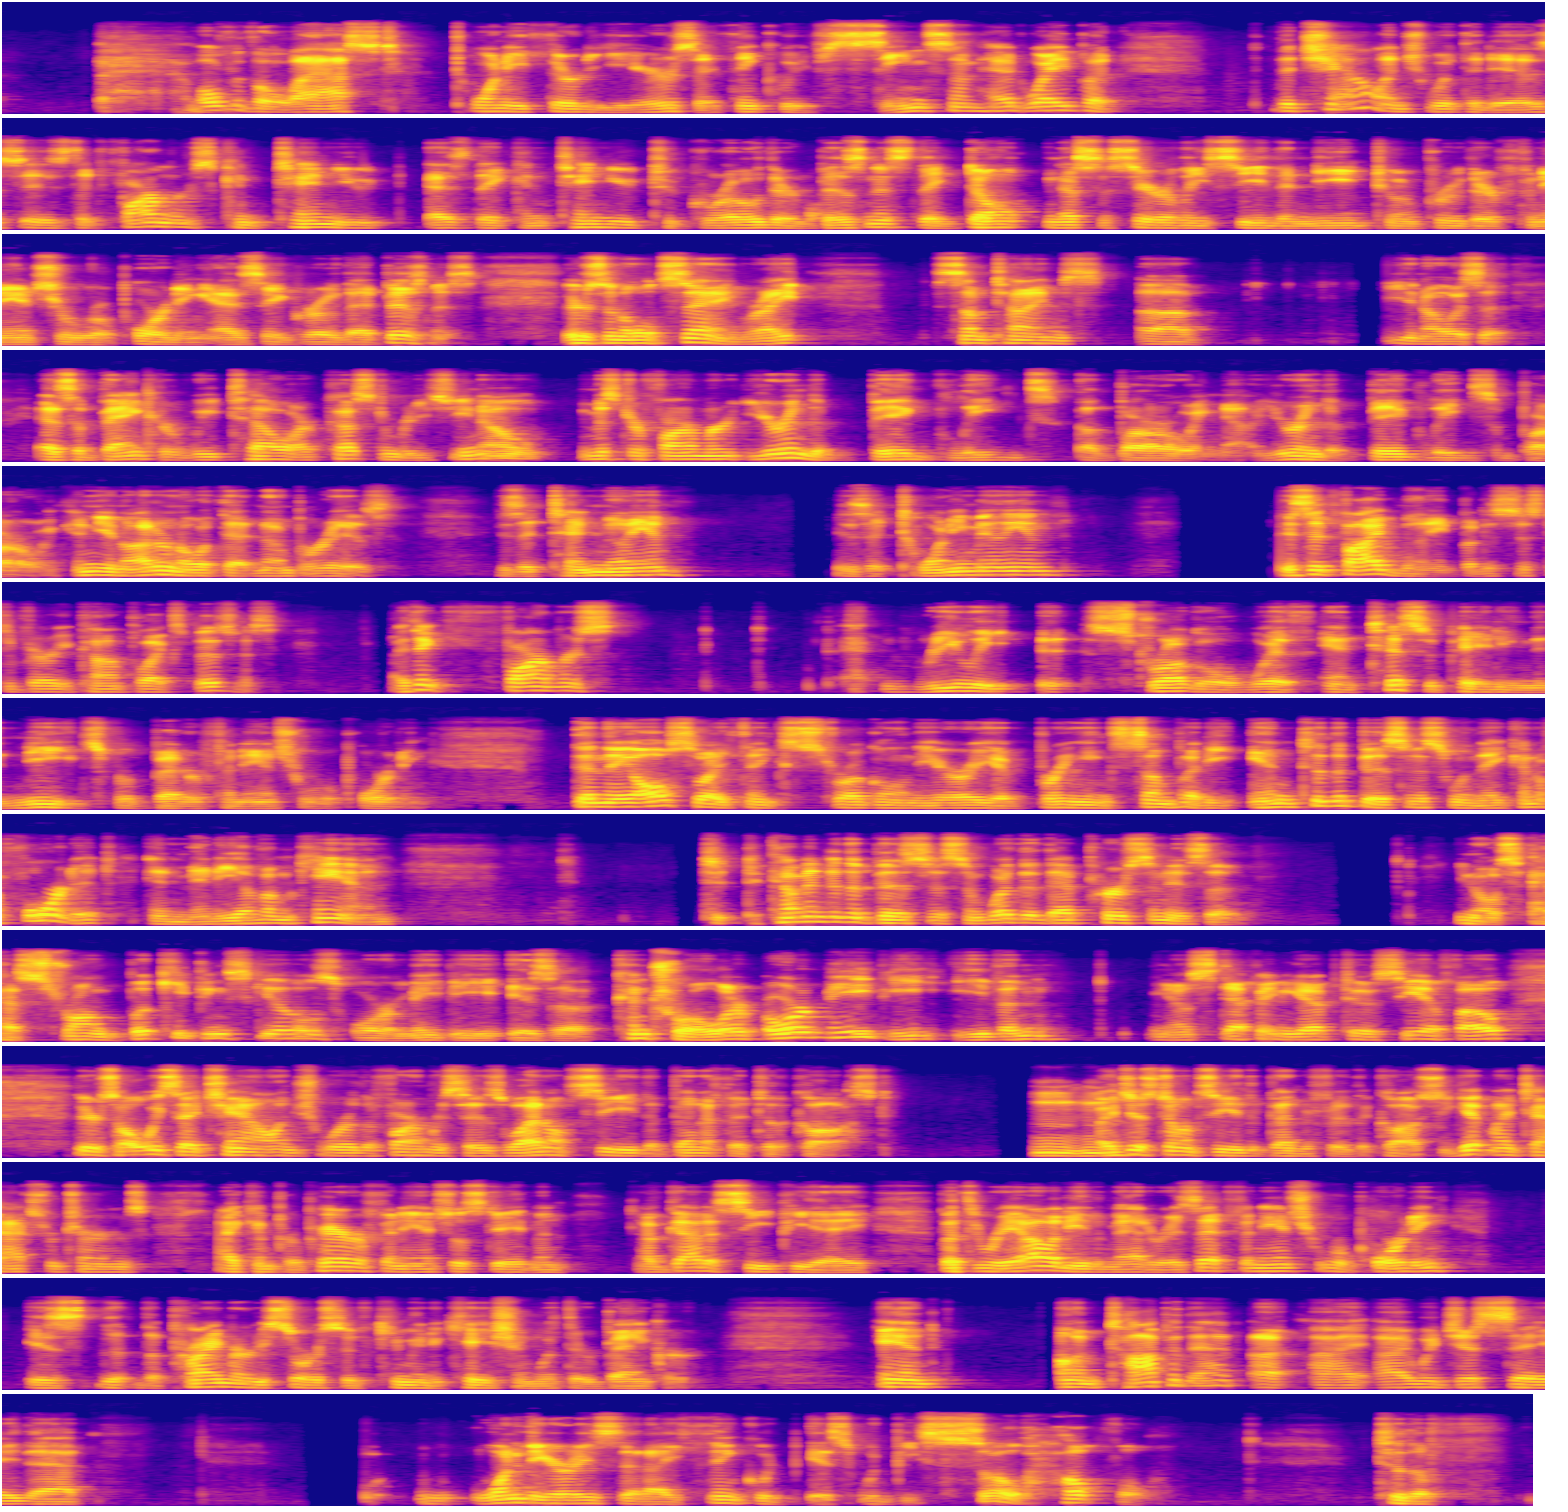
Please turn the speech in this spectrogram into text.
over the last 20 30 years i think we've seen some headway but the challenge with it is is that farmers continue as they continue to grow their business they don't necessarily see the need to improve their financial reporting as they grow that business. There's an old saying right? Sometimes uh, you know as a as a banker we tell our customers you know mr farmer you're in the big leagues of borrowing now. You're in the big leagues of borrowing. And you know i don't know what that number is. Is it 10 million? Is it 20 million? Is it 5 million, but it's just a very complex business. I think farmers really eh, struggle with anticipating the needs for better financial reporting. Then they also, I think, struggle in the area of bringing somebody into the business when they can afford it, and many of them can, to, to come into the business and whether that person is a you know has strong bookkeeping skills or maybe is a controller or maybe even you know, stepping up to a CFO, there's always that challenge where the farmer says, well, I don't see the benefit to the cost. Mm-hmm. I just don't see the benefit of the cost. You get my tax returns. I can prepare a financial statement. I've got a CPA. But the reality of the matter is that financial reporting is the, the primary source of communication with their banker. And on top of that, I, I, I would just say that one of the areas that I think would is would be so helpful to the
